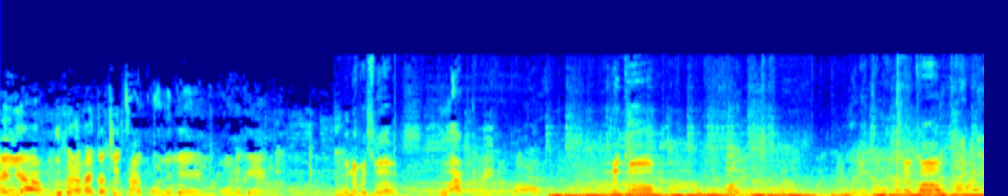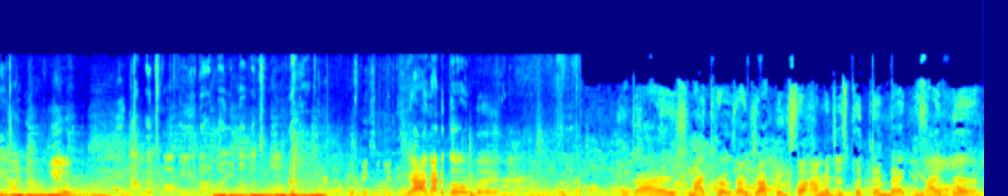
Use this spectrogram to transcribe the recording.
And yeah, we finna make a TikTok on the game. On the game. Who number 12? Who after me, Nicole? Nicole. Nicole. You. You number 12 and you don't know you number 12. We'll fix it later. Yeah, I gotta go, but guys, my curls are dropping, so I'm gonna just put them back inside the,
